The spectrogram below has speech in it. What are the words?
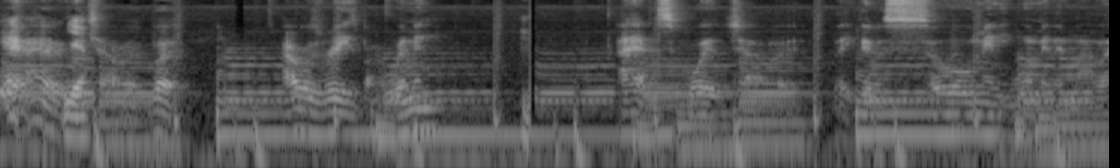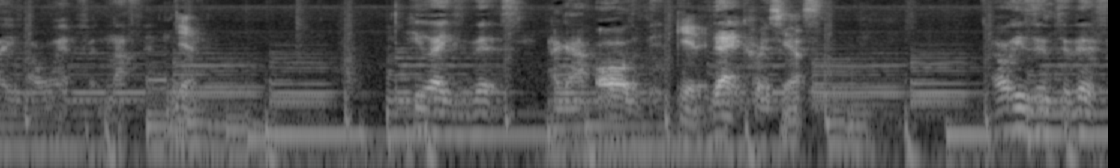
Yeah, I had a Yeah. good childhood, but I was raised by women. I had a spoiled childhood. Like there was so many women in my life. I went for nothing. Yeah. He likes this. I got all of it. Get it. That Christmas. Oh, he's into this.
